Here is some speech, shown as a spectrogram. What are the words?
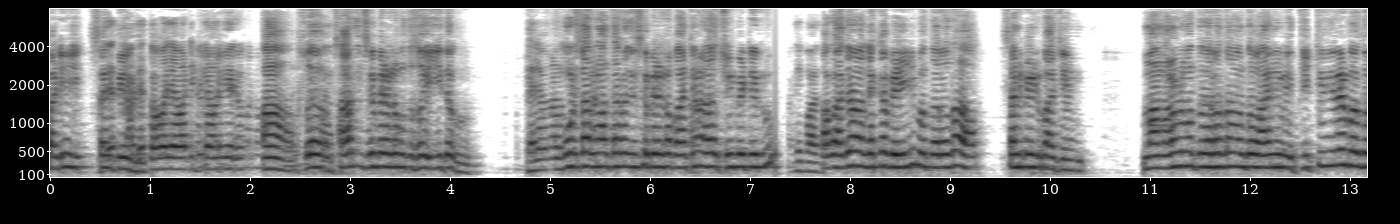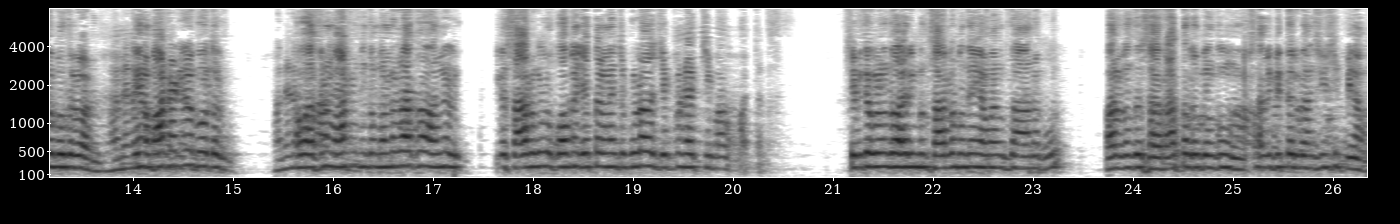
బడి చనిపోయింది. సో సార్ తీసుకుపోయారట మొత్తం సో ఈతకు మూడు సార్లు నాలుగు సార్లు తీసుకుపోయిన పాంచాను అది చూపెట్టిర్రు ఒక అదే లెక్క వేయి మొత్తం తర్వాత చనిపోయింది పాంచాను మా మనడు మొత్తం తర్వాత మొత్తం ఆయన తిట్టినే పోతూ పోతాడు వాడు. నేను మాట్లాడినే పోతాడు. అసలు మాట్లాడుతూ మొన్న దాకా అన్నాడు. ఇక సార్లు కూడా కోపం చెప్తాడు కూడా చెప్పిన వచ్చి మాకు చెబితే కూడా ఆయన ముందు సార్ల ముందు ఏమన్నా అనకు వాళ్ళ ముందు సార్ రాత్రుల బొంకు చదివిద్దరు కలిసి చెప్పినాం.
